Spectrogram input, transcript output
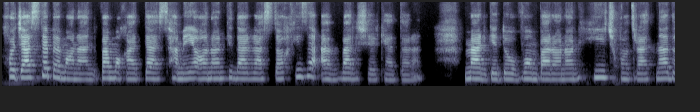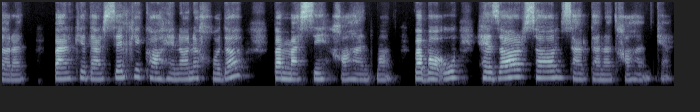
خجسته بمانند و مقدس همه آنان که در رستاخیز اول شرکت دارند. مرگ دوم بر آنان هیچ قدرت ندارد بلکه در سلک کاهنان خدا و مسیح خواهند ماند و با او هزار سال سلطنت خواهند کرد.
